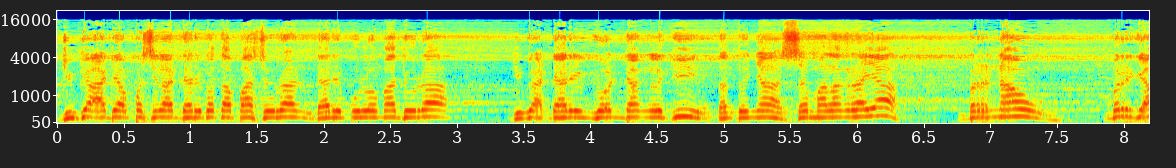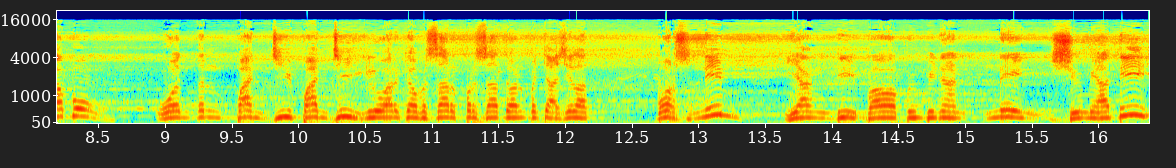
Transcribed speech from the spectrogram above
juga ada pesilat dari kota Pasuruan dari Pulau Madura juga dari Gondang Legi tentunya Semalang Raya bernaung bergabung wonten panji-panji keluarga besar Persatuan Pencaksilat Posnim yang di bawah pimpinan Ning Sumiati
